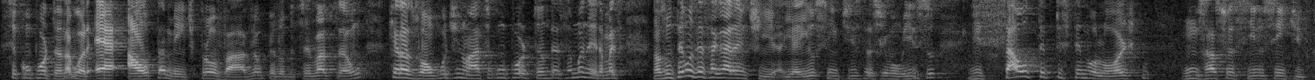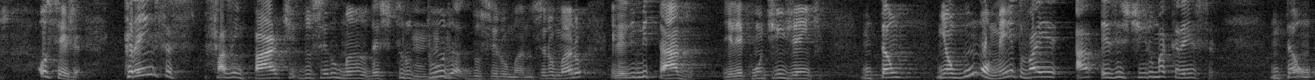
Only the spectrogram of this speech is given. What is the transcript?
se comportando agora. É altamente provável, pela observação, que elas vão continuar se comportando dessa maneira, mas nós não temos essa garantia. E aí os cientistas chamam isso de salto epistemológico nos raciocínios científicos. Ou seja, crenças fazem parte do ser humano, da estrutura uhum. do ser humano. O ser humano ele é limitado ele é contingente. Então, em algum momento vai existir uma crença. Então,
